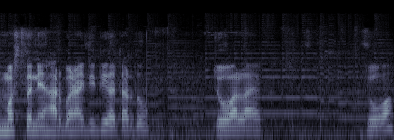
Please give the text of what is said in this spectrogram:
મસ્ત નિહાર બનાવી દીધી અત્યારે તો. જોવા લાયક જોવા.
